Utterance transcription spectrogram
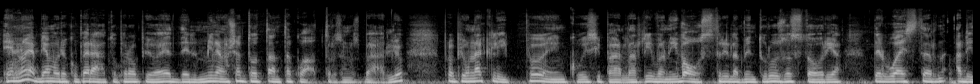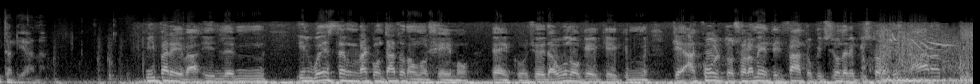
e noi abbiamo recuperato proprio, è del 1984 se non sbaglio, proprio una clip in cui si parla Arrivano i vostri, l'avventurosa storia del western all'italiana. Mi pareva il, mm, il western raccontato da uno scemo, ecco, cioè da uno che, che- che- ha colto solamente il fatto che ci sono delle pistole che sparano.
